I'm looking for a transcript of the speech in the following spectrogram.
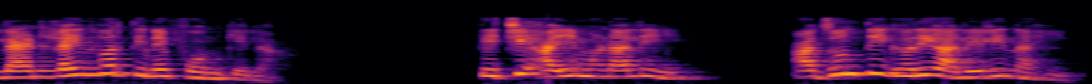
लँडलाईनवर तिने फोन केला. तिची आई म्हणाली अजून ती घरी आलेली नाही.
